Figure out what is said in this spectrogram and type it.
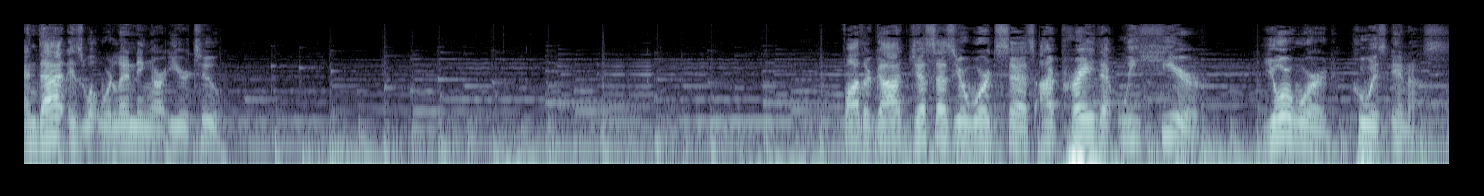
And that is what we're lending our ear to. Father God, just as your word says, I pray that we hear your word who is in us.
